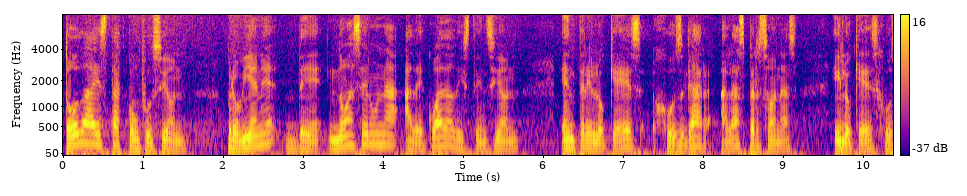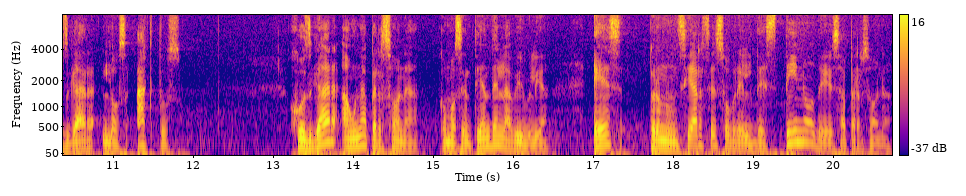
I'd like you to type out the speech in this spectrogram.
Toda esta confusión proviene de no hacer una adecuada distinción entre lo que es juzgar a las personas y lo que es juzgar los actos. Juzgar a una persona, como se entiende en la Biblia, es pronunciarse sobre el destino de esa persona.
